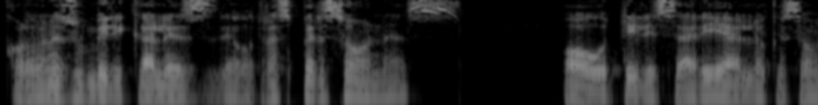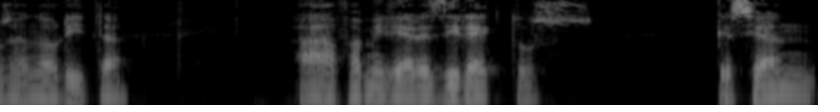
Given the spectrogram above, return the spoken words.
cordones umbilicales de otras personas o utilizaría lo que estamos hablando ahorita a familiares directos que sean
